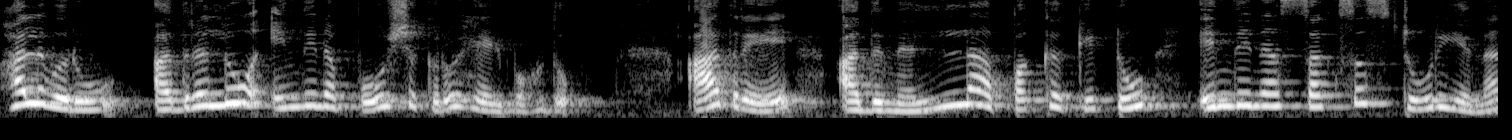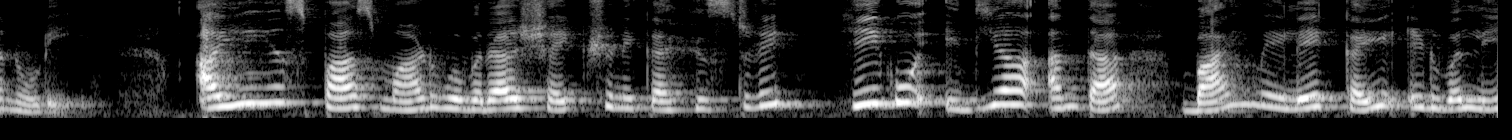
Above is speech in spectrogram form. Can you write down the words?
ಹಲವರು ಅದರಲ್ಲೂ ಇಂದಿನ ಪೋಷಕರು ಹೇಳಬಹುದು. ಆದರೆ ಅದನ್ನೆಲ್ಲ ಪಕ್ಕಕ್ಕಿಟ್ಟು ಇಂದಿನ ಸಕ್ಸಸ್ ಸ್ಟೋರಿಯನ್ನು ನೋಡಿ. ಐ ಎ ಎಸ್ ಪಾಸ್ ಮಾಡುವವರ ಶೈಕ್ಷಣಿಕ ಹಿಸ್ಟರಿ ಹೀಗೂ ಇದೆಯಾ ಅಂತ ಬಾಯಿ ಮೇಲೆ ಕೈ ಇಡುವಲ್ಲಿ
